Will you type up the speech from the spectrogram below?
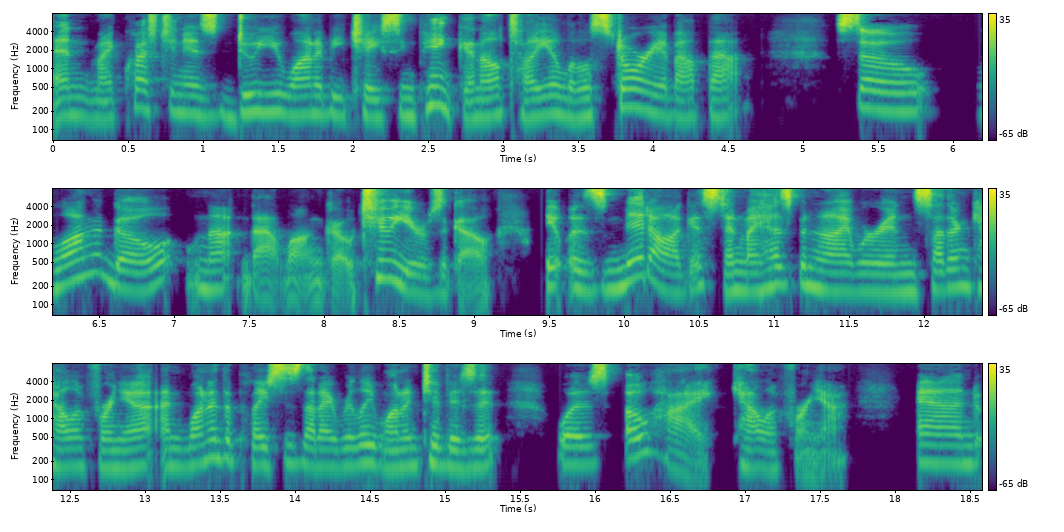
And my question is Do you want to be chasing pink? And I'll tell you a little story about that. So, long ago, not that long ago, two years ago, it was mid August, and my husband and I were in Southern California. And one of the places that I really wanted to visit was Ojai, California. And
